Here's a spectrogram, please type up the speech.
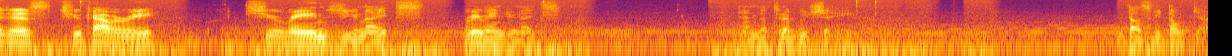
I got a strategist, two cavalry, two range unites, three range unites, and the trebuchet. Das Vidonkia.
